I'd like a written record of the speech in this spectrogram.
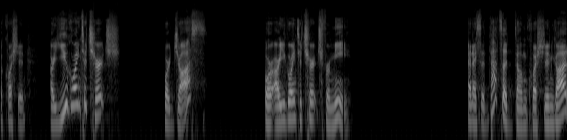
a question. Are you going to church for Joss? Or are you going to church for me? And I said, That's a dumb question, God.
